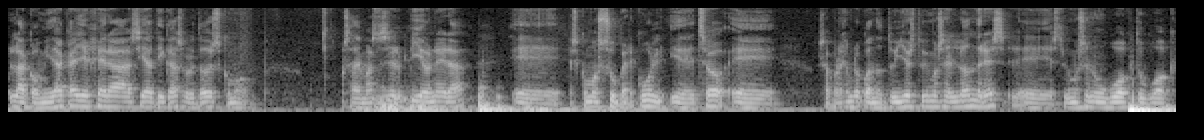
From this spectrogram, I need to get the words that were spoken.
la comida callejera asiática, sobre todo, es como. O sea, además de ser pionera, eh, es como súper cool. Y de hecho, eh, o sea, por ejemplo, cuando tú y yo estuvimos en Londres, eh, estuvimos en un walk to walk,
